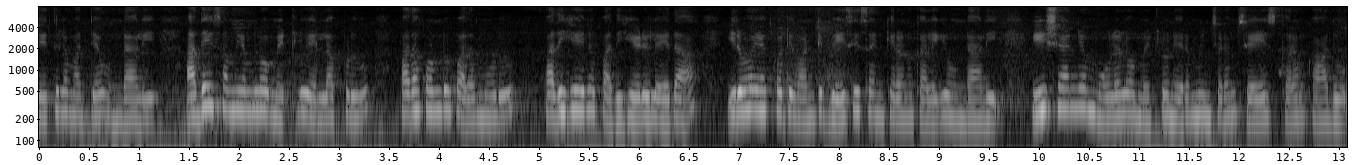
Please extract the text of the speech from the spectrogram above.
చేతుల మధ్య ఉండాలి. అదే సమయంలో మెట్లు ఎల్లప్పుడూ పదకొండు పదమూడు పదిహేను పదిహేడు లేదా ఇరవై ఒకటి వంటి బేసి సంఖ్యలను కలిగి ఉండాలి. ఈశాన్యం మూలలో మెట్లు నిర్మించడం శ్రేయస్కరం కాదు.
